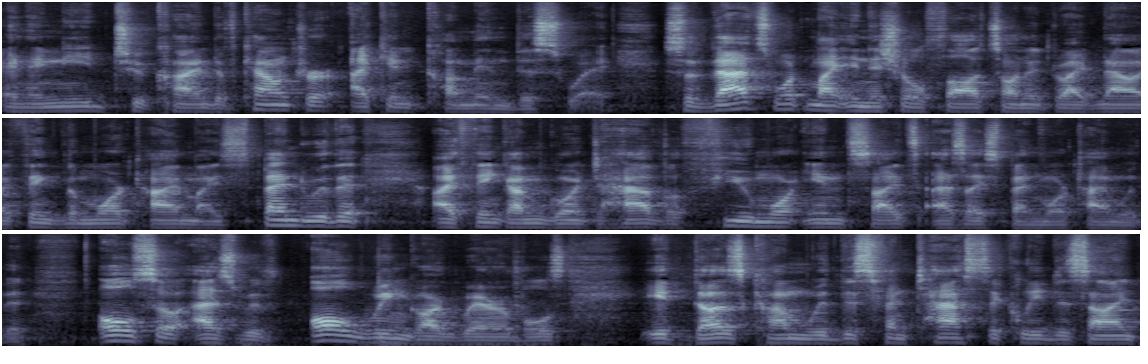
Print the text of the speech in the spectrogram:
and I need to kind of counter, I can come in this way. So that's what my initial thoughts on it right now. I think the more time I spend with it, I think I'm going to have a few more insights as I spend more time with it. Also, as with all Wingard wearables, it does come with this fantastically designed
